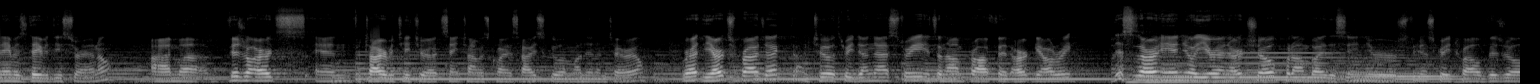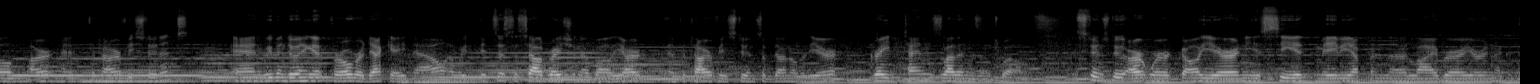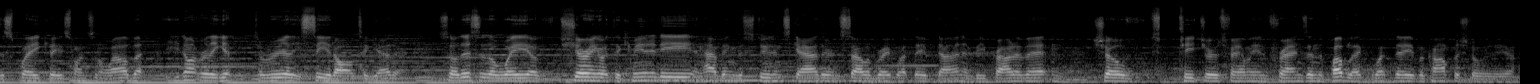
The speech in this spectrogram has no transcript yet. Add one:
name is David DiSerrano. I'm a visual arts and photography teacher at St. Thomas Aquinas High School in London, Ontario. We're at the Arts Project on 203 Dundas Street. It's a nonprofit art gallery. This is our annual year-end art show put on by the senior students, grade 12 visual art and photography students. And we've been doing it for over a decade now. And we, it's just a celebration of all the art and photography students have done over the year, grade 10s, 11s, and 12s. The students do artwork all year and you see it maybe up in the library or in a display case once in a while, but you don't really get to really see it all together. So this is a way of sharing it with the community and having the students gather and celebrate what they've done and be proud of it and show teachers, family and friends and the public what they've accomplished over the year.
